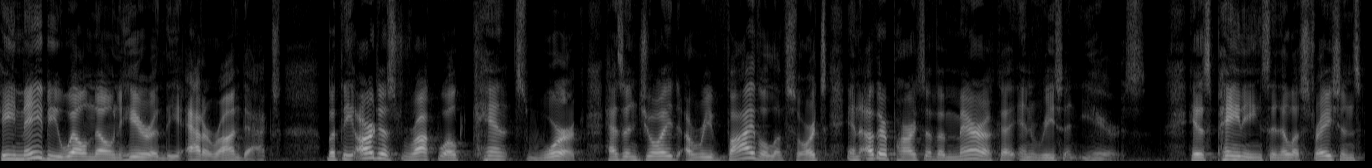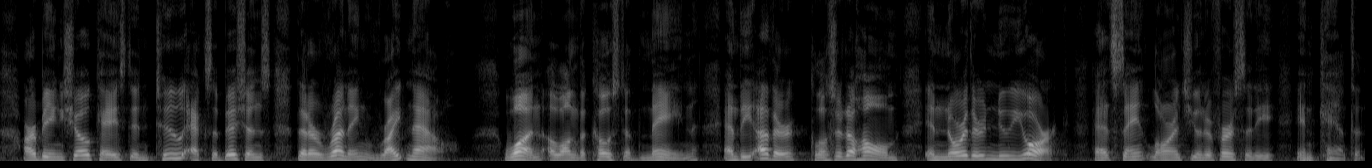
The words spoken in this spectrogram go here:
He may be well known here in the Adirondacks, but the artist Rockwell Kent's work has enjoyed a revival of sorts in other parts of America in recent years. His paintings and illustrations are being showcased in two exhibitions that are running right now one along the coast of Maine, and the other closer to home in northern New York at St. Lawrence University in Canton.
